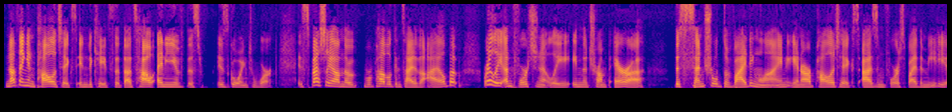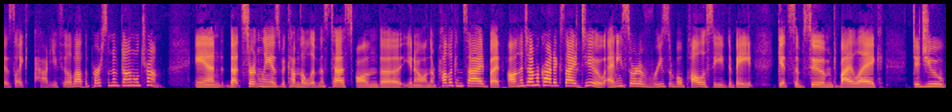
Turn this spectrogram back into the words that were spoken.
nothing in politics indicates that that's how any of this is going to work, especially on the Republican side of the aisle. But really, unfortunately, in the Trump era, the central dividing line in our politics, as enforced by the media, is like, how do you feel about the person of Donald Trump? And that certainly has become the litmus test on the, you know, on the Republican side, but on the Democratic side too. Any sort of reasonable policy debate gets subsumed by like, did you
